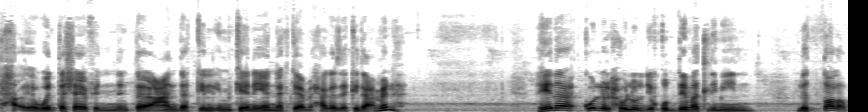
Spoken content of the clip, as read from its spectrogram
تح- وانت شايف ان انت عندك الامكانية انك تعمل حاجة زي كده اعملها. هنا كل الحلول دي قدمت لمين؟ للطلب.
